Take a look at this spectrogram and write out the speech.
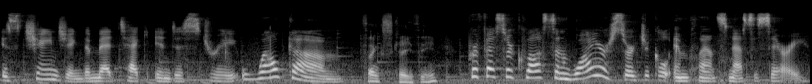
is changing the medtech industry. Welcome. Thanks, Kathy. Professor Claassen, why are surgical implants necessary?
